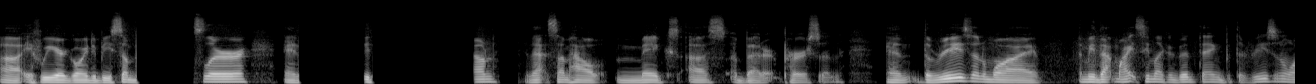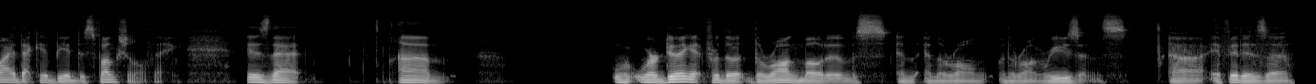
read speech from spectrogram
uh, if we are going to be somebody's counselor, and and that somehow makes us a better person. And the reason why, I mean, that might seem like a good thing, but the reason why that could be a dysfunctional thing is that um, we're doing it for the the wrong motives and and the wrong the wrong reasons. Uh, if it is a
